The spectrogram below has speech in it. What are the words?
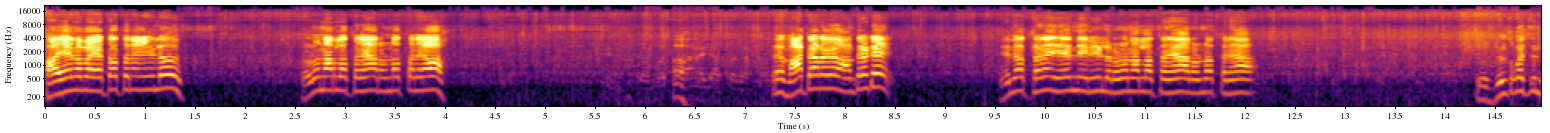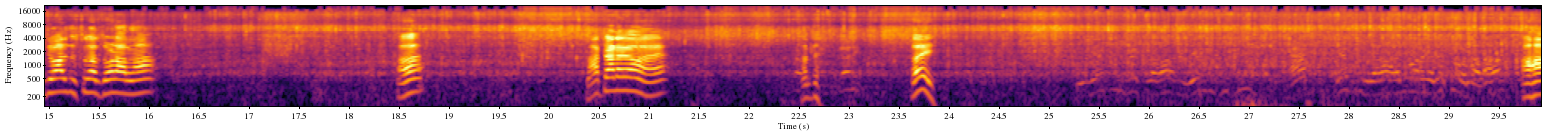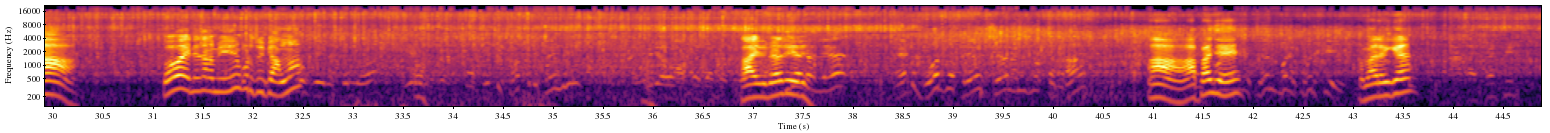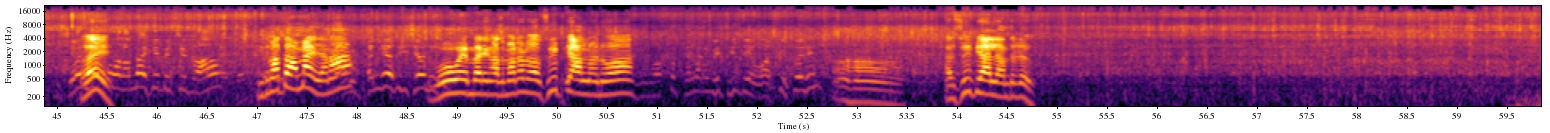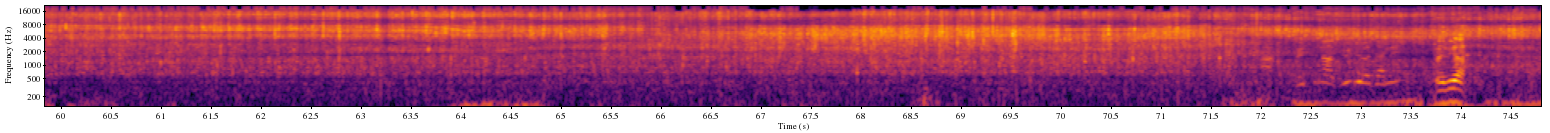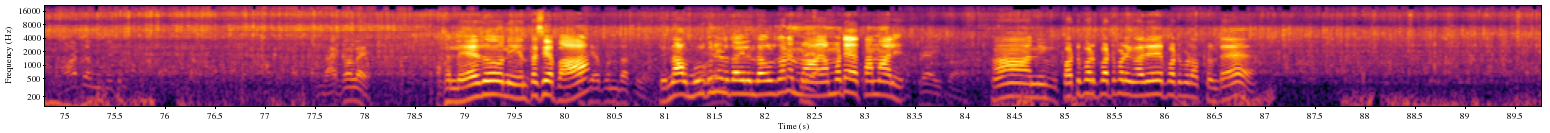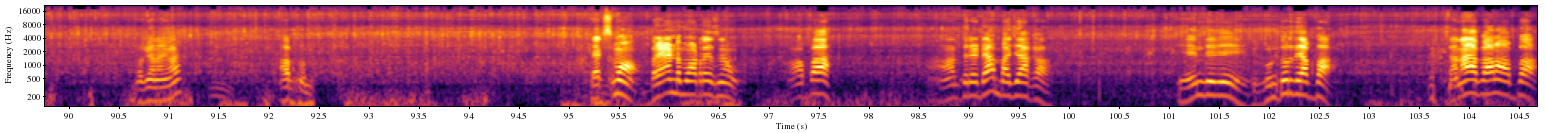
ఆ ఏందబ్బా ఎట్ట వస్తున్నాయి నీళ్ళు? రెండున్నరలు వస్తున్నాయా రెండు వస్తున్నాయా ఏ మాట్లాడవే అంతటి ఎన్ని వస్తున్నాయి ఏంది నీళ్ళు? రెండున్నరలు వస్తున్నాయా రెండు వస్తున్నాయా నువ్వు పిలుచుకొచ్చిన దివాళి తీసుకున్నారు చూడాలనా? మాట్లాడవేమో అంతే. అయ్ ఆహా. ఓయ్ నిజంగా మేము కూడా చూపించాలను? ఇది పెడది ఇది. ఆ, పని చేయి. మరి ఇంకే? ఓయ్. ఇది మొత్తం అమ్మాయిదేనా? ఓయ్ మరి ఇంకా అసలు మాట్లాడ చూపించాలి నువ్వు? అది చూపించాలి అసలు లేదు నీ ఎంతసేపా తిన్నాళ్ళు మురుకు నీళ్ళు తగిలిన తగులుతానే మా అమ్మటే తన్నాలి. నీ పట్టుబడి పట్టుబడి ఇంకా అదే పట్టుబడి వస్తుంటే. ఓకేనా ఆపుతున్నా. ఎక్స్మో బ్రాండ్ మోటార్ వేసినాం అబ్బా అంతరేటా మజాక? ఏంది గుంటూరు దెబ్బ జనాభాలం అబ్బా.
